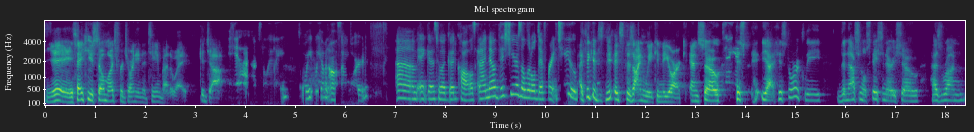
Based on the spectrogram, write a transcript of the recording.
Yay. Thank you so much for joining the team, by the way. Good job. Yeah, absolutely. We, we have an awesome board. Um, it goes to a good cause. And I know this year is a little different too. I think it's it's Design Week in New York, and so his, yeah, historically the National Stationery Show has run.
